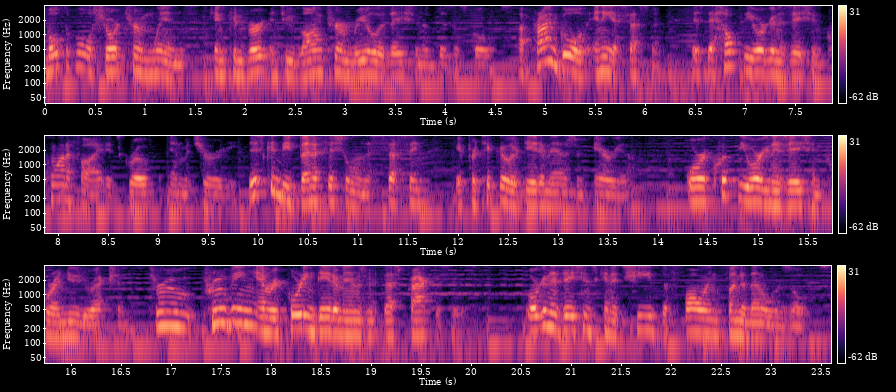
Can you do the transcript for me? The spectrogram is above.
Multiple short term wins can convert into long term realization of business goals. A prime goal of any assessment is to help the organization quantify its growth and maturity. This can be beneficial in assessing a particular data management area or equip the organization for a new direction. Through proving and reporting data management best practices, Organizations can achieve the following fundamental results.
